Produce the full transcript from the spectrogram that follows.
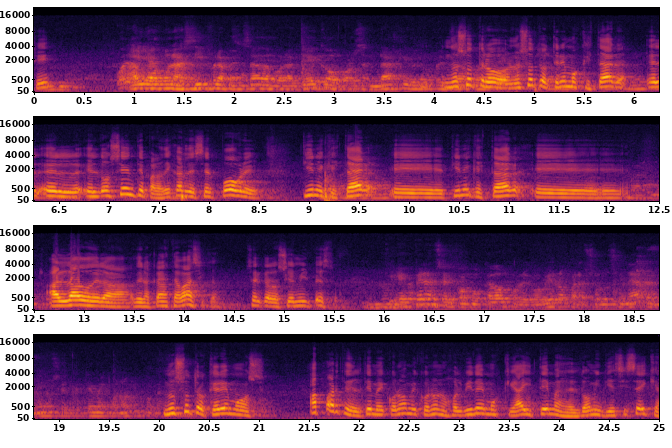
¿sí? ¿Hay alguna cifra pensada por ATECO o porcentaje? Nosotros, nosotros tenemos que estar, el, docente para dejar de ser pobre tiene que estar, eh, tiene que estar eh, al lado de la, de la canasta básica, cerca de los 100 mil pesos. ¿Esperan ser convocados por el gobierno para solucionar al menos este tema económico? Nosotros queremos Aparte del tema económico, no nos olvidemos que hay temas del 2016 que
